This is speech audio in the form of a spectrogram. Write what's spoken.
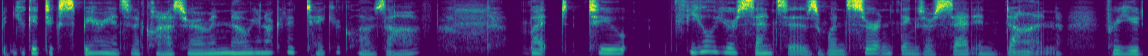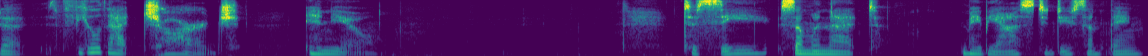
But you get to experience in a classroom, and no, you're not going to take your clothes off, but to feel your senses when certain things are said and done, for you to feel that charge in you to see someone that may be asked to do something,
